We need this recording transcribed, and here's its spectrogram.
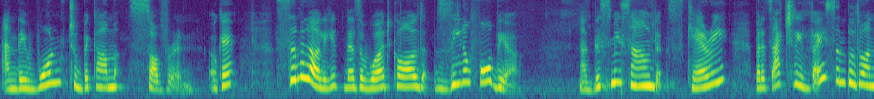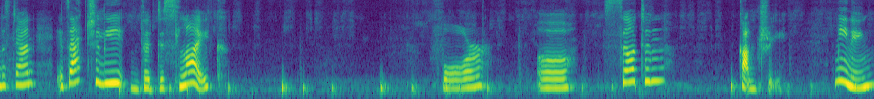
and they want to become sovereign. Okay? Similarly, there's a word called xenophobia. Now, this may sound scary, but it's actually very simple to understand. It's actually the dislike for a certain country. Meaning,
